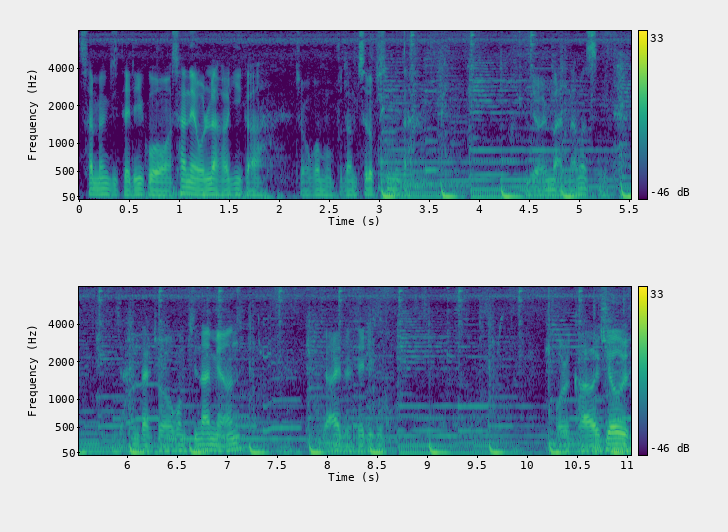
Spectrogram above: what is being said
삼명지 데리고 산에 올라가기가 조금은 부담스럽습니다. 이제 얼마 안 남았습니다. 한 달 조금 지나면 아이들 데리고 올 가을 겨울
